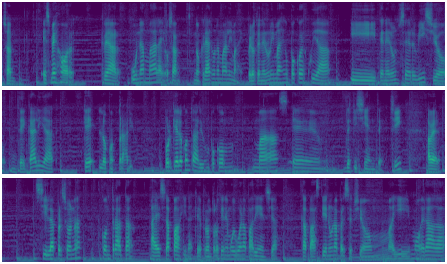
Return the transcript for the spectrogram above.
O sea, es mejor crear una mala, o sea, no crear una mala imagen, pero tener una imagen un poco descuidada y tener un servicio de calidad que lo contrario. Porque lo contrario es un poco más eh, deficiente, ¿sí? A ver, si la persona contrata a esa página que de pronto no tiene muy buena apariencia, capaz tiene una percepción ahí moderada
